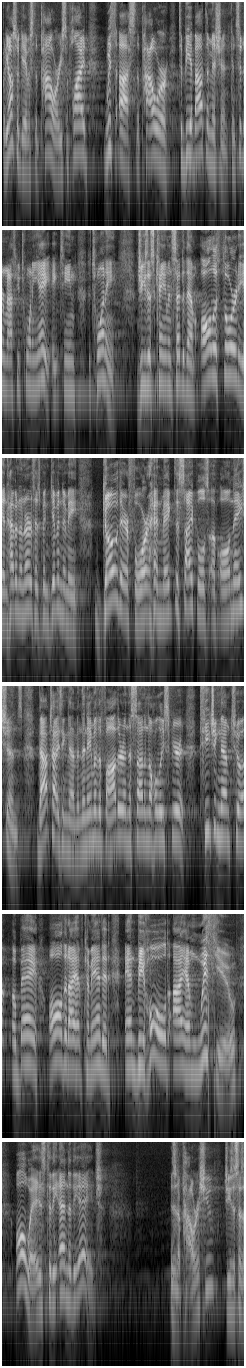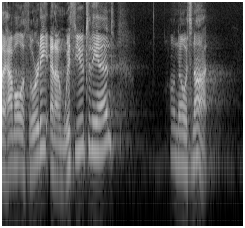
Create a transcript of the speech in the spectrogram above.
but he also gave us the power. He supplied with us the power to be about the mission. Consider Matthew 28 18 to 20. Jesus came and said to them, All authority in heaven and earth has been given to me. Go therefore and make disciples of all nations, baptizing them in the name of the Father and the Son and the Holy Spirit, teaching them to obey all that I have commanded. And behold, I am with you always to the end of the age. Is it a power issue? Jesus says, I have all authority and I'm with you to the end? Oh, no, it's not.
